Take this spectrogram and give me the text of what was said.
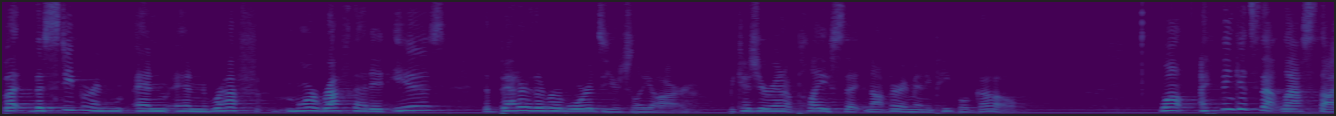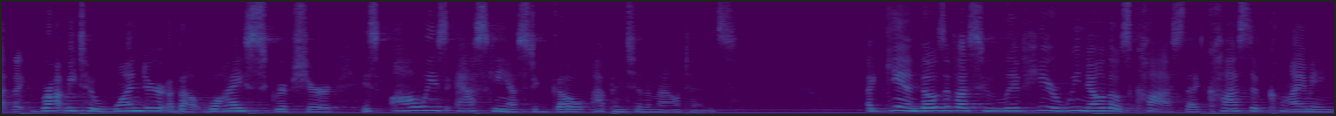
But the steeper and, and, and rough, more rough that it is, the better the rewards usually are because you're in a place that not very many people go. Well, I think it's that last thought that brought me to wonder about why Scripture is always asking us to go up into the mountains. Again, those of us who live here, we know those costs, that cost of climbing.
